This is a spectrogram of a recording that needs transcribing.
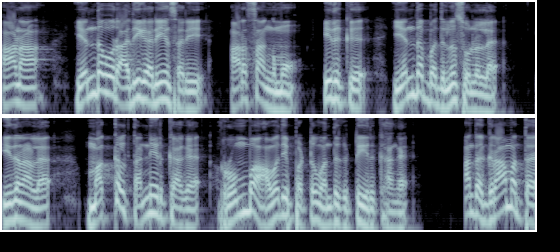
ஆனால் எந்த ஒரு அதிகாரியும் சரி அரசாங்கமும் இதுக்கு எந்த பதிலும் சொல்லலை. இதனால் மக்கள் தண்ணீருக்காக ரொம்ப அவதிப்பட்டு வந்துக்கிட்டு இருக்காங்க. அந்த கிராமத்தை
